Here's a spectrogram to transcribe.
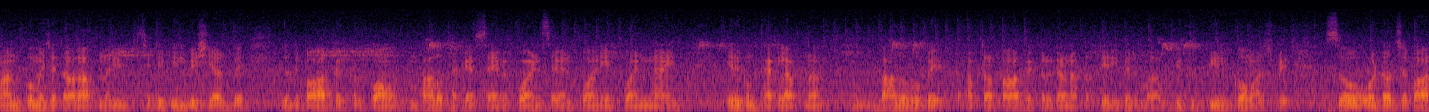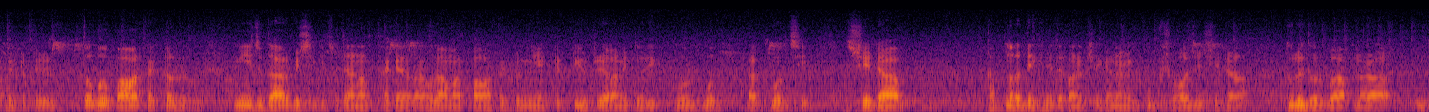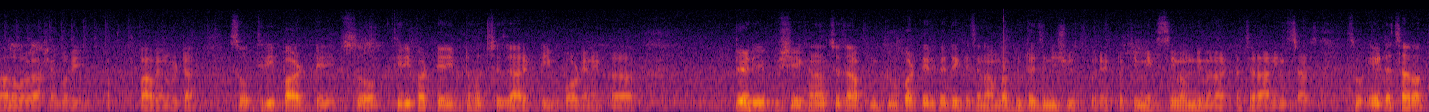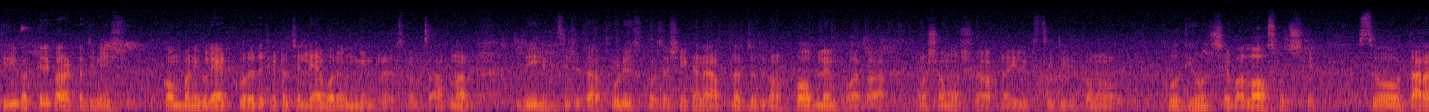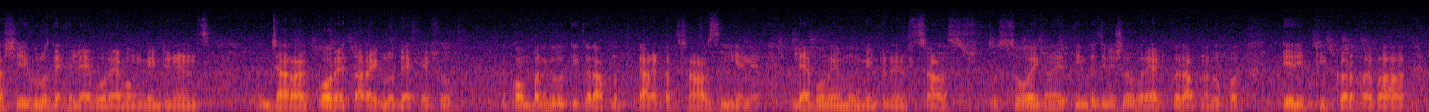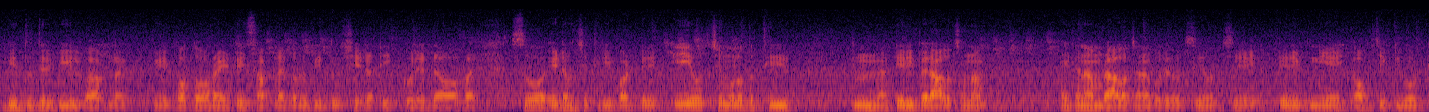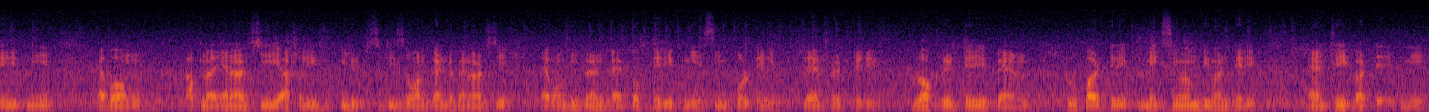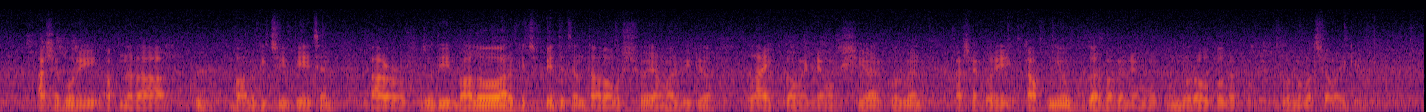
মান কমে যায়, তাহলে আপনার ইলেকট্রিসিটি বিল বেশি আসবে। যদি পাওয়ার ফ্যাক্টর কম, ভালো থাকে seven point seven point eight point nine এরকম থাকলে আপনার ভালো হবে। আপনার পাওয়ার ফ্যাক্টরের কারণে আপনার টেরিফের বিদ্যুৎ বিল কম আসবে। সো ওইটা হচ্ছে পাওয়ার ফ্যাক্টর তবুও পাওয়ার ফ্যাক্টর নিয়ে যদি আর বেশি কিছু জানার থাকে, তাহলে আমার পাওয়ার ফ্যাক্টর নিয়ে একটা টিউটোরিয়াল আমি তৈরি করব বা করছি। সেটা আপনারা দেখে নিতে পারেন। সেখানে আমি খুব সহজে সেটা তুলে ধরবো। আপনারা ভালোভাবে আশা করি পাবেন ওইটা। So three part tariff so three part টেরিপটা হচ্ছে যে আরেকটি ইম্পর্টেন্ট একটা টেরিফ সেখানে হচ্ছে যে আপনি পার টেরিফে দেখেছেন আমরা দুটো জিনিস ইউজ করি, একটা হচ্ছে ম্যাক্সিমাম ডিমান্ড আর একটা হচ্ছে রানিং চার্জ সো এটা ছাড়াও থ্রি পার টেরিফ আর একটা জিনিস কোম্পানিগুলো অ্যাড করে দেয়, সেটা হচ্ছে লেবার এবং মেনটেন্যান্স চার্জ আপনার যে ইলেকট্রিসিটি তারা প্রডিউস করছে, সেখানে আপনার যদি কোনো প্রবলেম হয় বা কোনো সমস্যা, আপনার ইলেকট্রিসিটির কোনো ক্ষতি হচ্ছে বা লস হচ্ছে সো তারা সেইগুলো দেখে লেবার এবং মেনটেন্যান্স যারা করে, তারা এগুলো দেখে। সো কোম্পানিগুলো কী করে আপনার থেকে আরেকটা চার্জ নিয়ে নেয়? লেবর এবং মেনটেন্যান্স চার্জ সো এখানে তিনটা জিনিসের উপর অ্যাড করে আপনার উপর টেরিফ ঠিক করা হয় বা বিদ্যুতের বিল বা আপনাকে কত রেটে সাপ্লাই করবে বিদ্যুৎ সেটা ঠিক করে দেওয়া হয়। সো এটা হচ্ছে থ্রি পার্ট টেরিফ এই হচ্ছে মূলত থ্রি টেরিফের আলোচনা। এখানে আমরা আলোচনা করে হচ্ছে হচ্ছে টেরিফ নিয়ে অবজেক্টিভ ও টেরিফ নিয়ে এবং আপনার এনার্জি আসলে electricity is one kind of energy এবং ডিফারেন্ট টাইপ অফ টেরিফ নিয়ে simple tariff flat rate tariff block rate tariff and two part tariff maximum demand tariff and three part tariff নিয়ে। আশা করি আপনারা খুব ভালো কিছুই পেয়েছেন। আর যদি ভালো আরও কিছু পেতে চান, তাহলে অবশ্যই আমার ভিডিও লাইক কমেন্ট এবং শেয়ার করবেন। আশা করি আপনিও উপকার পাবেন এবং অন্যরাও উপকার পাবেন ধন্যবাদ সবাইকে।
